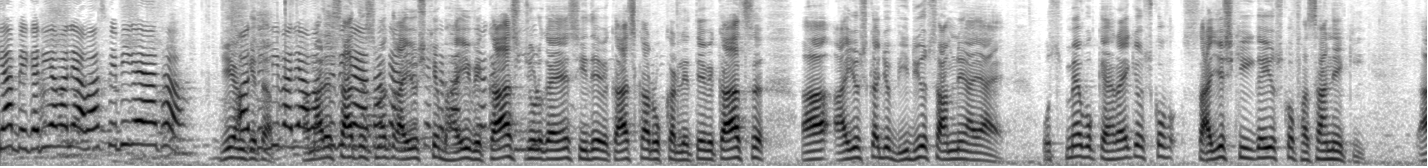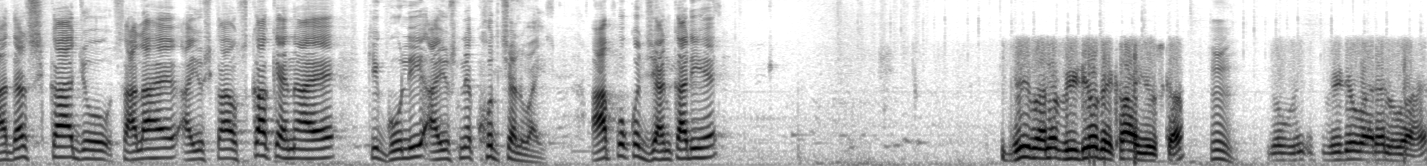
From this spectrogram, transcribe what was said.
यहाँ बेगरिया वाले आवास पे भी गया था। जी अंकिता दिल्ली वाले आवास हमारे साथ इस वक्त आयुष के भाई विकास जुड़ गए हैं सीधे विकास का रुख कर लेते हैं। विकास आयुष का जो वीडियो सामने आया है उसमें वो कह रहा है कि उसको साजिश की गई उसको फंसाने की। आदर्श का जो साला है आयुष का उसका कहना है कि गोली आयुष ने खुद चलवाई। आपको कुछ जानकारी है? जी मैंने वीडियो देखा आयुष का। हम्म। जो वीडियो वायरल हुआ है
